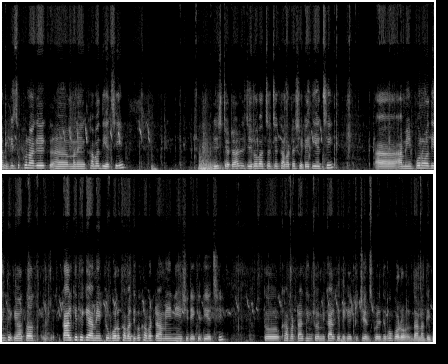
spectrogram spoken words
আমি কিছুক্ষণ আগে মানে খাবার দিয়েছি। রিস্টার্টার জেরো বাচ্চার যে খাবারটা সেটাই দিয়েছি। আমি পনেরো দিন থেকে, অর্থাৎ কালকে থেকে আমি একটু বড় খাবার দিব, খাবারটা আমি নিয়ে এসে রেখে দিয়েছি। তো খাবারটা কিন্তু আমি কালকে থেকে একটু চেঞ্জ করে দেব, বড় দানা দিব।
